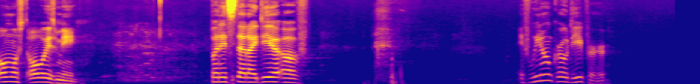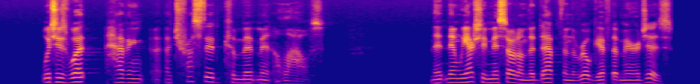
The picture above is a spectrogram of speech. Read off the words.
almost always me. But it's that idea of if we don't grow deeper, which is what having a, trusted commitment allows, then, then we actually miss out on the depth and the real gift that marriage is.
